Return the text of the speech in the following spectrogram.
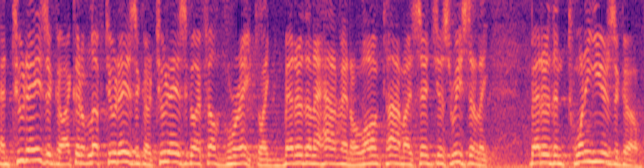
And two days ago, I could have left two days ago. Two days ago, I felt great, like better than I have in a long time. I said just recently, better than 20 years ago.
